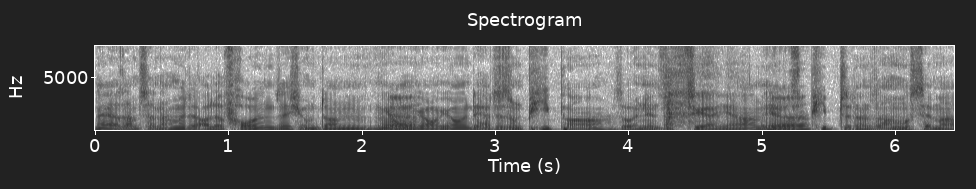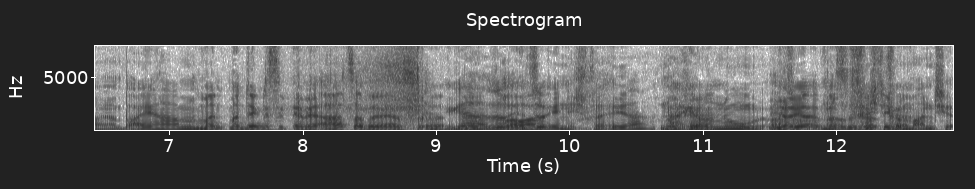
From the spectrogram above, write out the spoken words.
Naja, Samstagnachmittag, alle freuen sich und dann, ja, ja, ja, der hatte so ein Piep Pieper, so in den 70er Jahren. Ja. Das piepte dann so, musste immer dabei haben. Man, man denkt, er wäre Arzt, aber er ist. Äh, ja, ne? so, so, ähnlich. Ja, naja, okay. nu. Also, ja, ja, was ist für, für manche,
